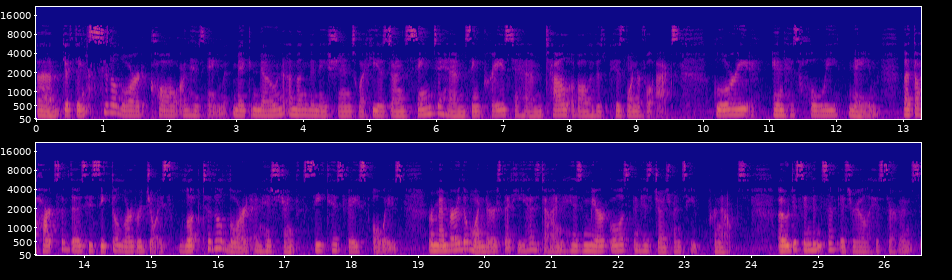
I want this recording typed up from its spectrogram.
um, give thanks to the Lord, call on his name, make known among the nations what he has done, sing to him, sing praise to him, tell of all of his, his wonderful acts. Glory in his holy name. Let the hearts of those who seek the Lord rejoice. Look to the Lord and his strength. Seek his face always. Remember the wonders that he has done, his miracles and his judgments he pronounced. O descendants of Israel, his servants,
